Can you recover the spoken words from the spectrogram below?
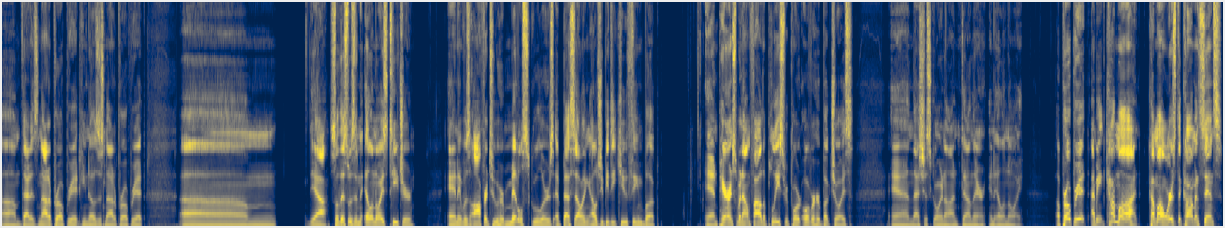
Um, that is not appropriate. He knows it's not appropriate. Um, yeah. So this was an Illinois teacher, and it was offered to her middle schoolers a best-selling LGBTQ themed book. And parents went out and filed a police report over her book choice, and that's just going on down there in Illinois. Appropriate? I mean, come on, come on. Where's the common sense?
